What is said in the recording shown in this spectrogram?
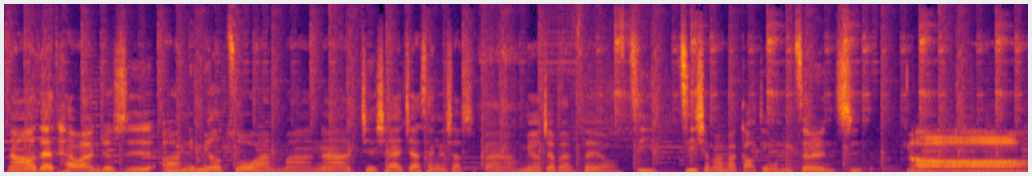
然后在台湾就是啊，你没有做完吗？那接下来加三个小时班啊，没有加班费哦，自己自己想办法搞定，我们责任制的哦。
